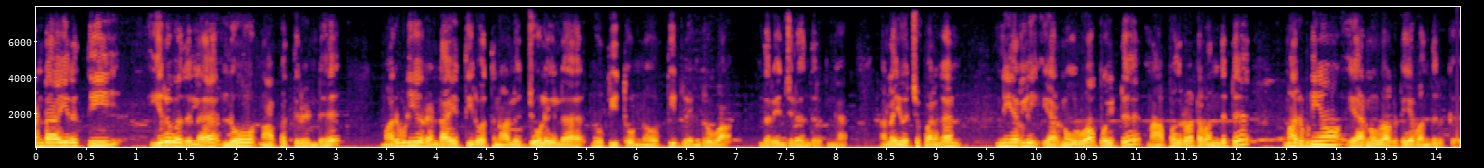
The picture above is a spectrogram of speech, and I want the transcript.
ரெண்டாயிரத்தி இருபதில் லோ நாற்பத்தி ரெண்டு மறுபடியும் ரெண்டாயிரத்தி இருபத்தி நாலு ஜூலையில் நூற்றி தொண்ணூற்றி ரெண்டு ரூபா இந்த ரேஞ்சில் இருந்திருக்குங்க. நல்லா யோசிச்சு பாருங்கள் நியர்லி இரநூறுவா போயிட்டு நாற்பது ரூபாட்ட வந்துட்டு மறுபடியும் இரநூறுவாக்கிட்டே வந்திருக்கு.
